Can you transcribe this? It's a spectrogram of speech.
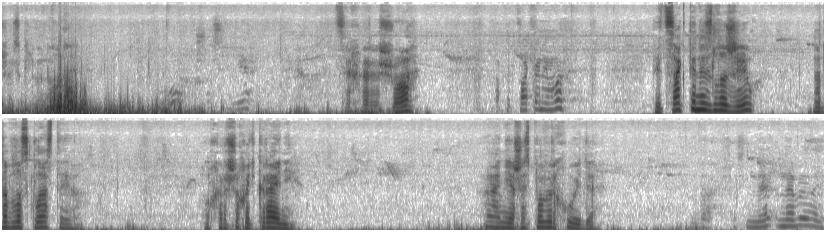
Щось клюнуло. О, щось є. Це хорошо. А підсака нема? Підсак ти не зложив. Треба було скласти його. О, хорошо, хоч крайній. А, ні, щось поверху йде. Да, щось не, не велике.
